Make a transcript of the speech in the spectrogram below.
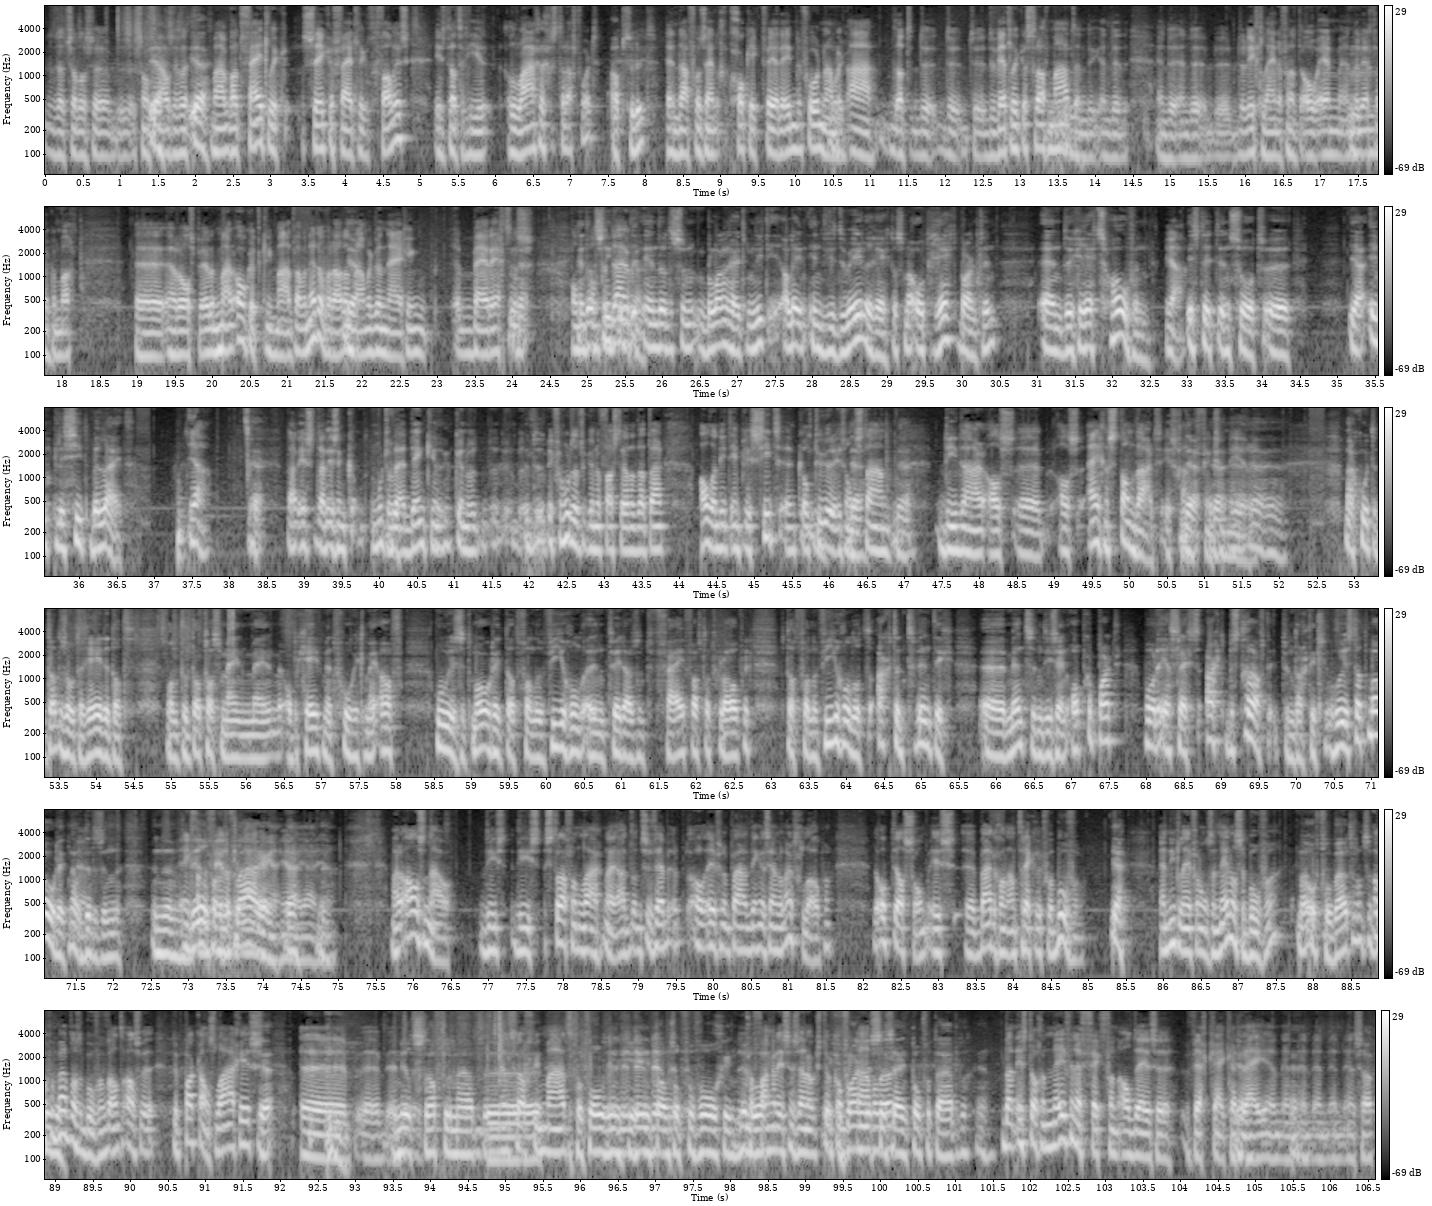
dat zullen ze soms ja, zeggen. Maar wat feitelijk, zeker feitelijk het geval is, is dat er hier lager gestraft wordt. Absoluut. En daarvoor zijn, gok ik, twee redenen voor. Namelijk A, dat de, de, de, de wettelijke strafmaat en, de, en, de, en, de, en de, de, de richtlijnen van het OM en de mm. rechterlijke macht uh, een rol spelen. Maar ook het klimaat waar we net over hadden, namelijk de neiging eh, bij rechters om, en dat, te duiken. en dat is een belangrijk, niet alleen individuele rechters, maar ook rechtbanken en de gerechtshoven. Ja. Is dit een soort uh, ja, impliciet beleid? Ja. ja. Daar is, daar is een, moeten wij denken, kunnen we, ik vermoed dat we kunnen vaststellen dat daar al dan niet impliciet een cultuur is ontstaan ja, die daar als, uh, als eigen standaard is gaan functioneren. Maar goed, dat is ook de reden dat. Want dat was mijn, mijn. Op een gegeven moment vroeg ik mij af. Hoe is het mogelijk dat van de 400. In 2005 was dat geloof ik. Dat van de 428 uh, eh, mensen die zijn opgepakt. worden er slechts acht bestraft. Toen dacht ik, hoe is dat mogelijk? Nou, dit is een, een, een deel van de, van verklaring. Ja, ja, ja, ja, Maar als nou die, die straf van laag. Nou ja, we hebben al even een paar dingen zijn wel uitgelopen de optelsom is uh, buitengewoon aantrekkelijk voor boeven. Ja. En niet alleen voor onze Nederlandse boeven. Maar ook voor buitenlandse boeven. Ook voor buitenlandse boeven. Want als we de pakkans laag is. Ja. Uh, mild strafklimaat. mild strafklimaat. vervolging, geen kans op vervolging. De gevangenissen zijn ook een stuk comfortabeler. Gevangenissen zijn comfortabeler. Ja. Dan is toch een neveneffect van al deze wegkijkerij en, en, en, en, en, zo.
